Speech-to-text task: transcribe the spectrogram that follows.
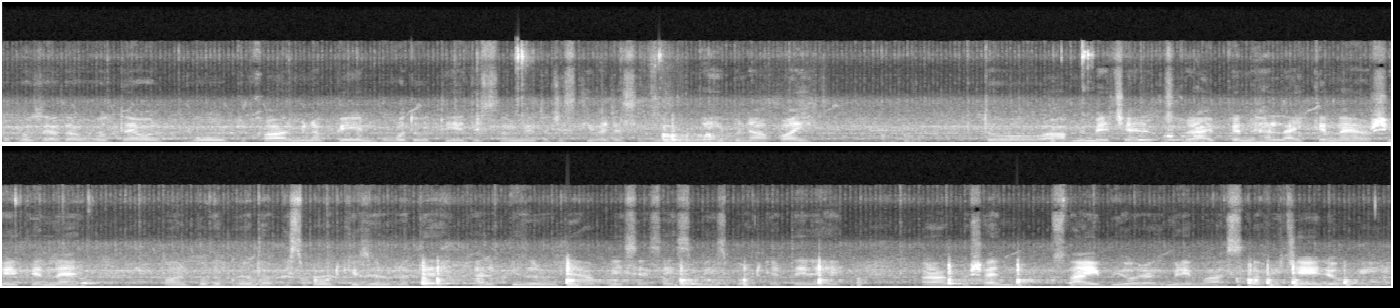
بہت زیادہ ہوتا ہے اور وہ بخار میں نا پین بہت ہوتی ہے جسم میں تو جس کی وجہ سے وہ نہیں بنا پائی۔ تو آپ نے میرے چینل کو سبسکرائب کرنا ہے، لائک کرنا ہے اور شیئر کرنا ہے۔ اور بہت بہت آپ کی سپورٹ کی ضرورت ہے ہیلپ کی ضرورت ہے، آپ پلیز ایسے اس میں سپورٹ کرتے رہیں اور آپ کو شاید سائی بھی ہو رہا ہے کہ میری آواز کافی چینج ہو گئی ہے۔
